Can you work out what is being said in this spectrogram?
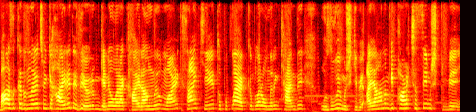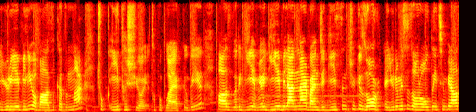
Bazı kadınlara çünkü hayret ediyorum. Genel olarak hayranlığım var. Sanki topuklu ayakkabılar onların kendi uzvuymuş gibi, ayağının bir parçasıymış gibi yürüyebiliyor bazı kadınlar. Çok iyi taşıyor topuklu ayakkabıyı. Bazıları giyemiyor. Giyebilenler bence giysin çünkü zor. E, yürümesi zor olduğu için biraz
